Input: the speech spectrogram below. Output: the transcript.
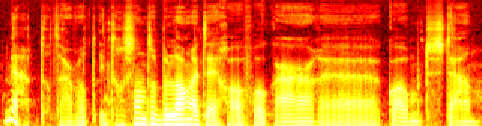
ja, dat daar wat interessante belangen tegenover elkaar uh, komen te staan.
